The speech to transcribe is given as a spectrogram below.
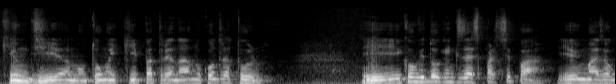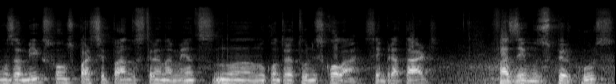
que um dia montou uma equipe para treinar no contraturno e convidou quem quisesse participar. Eu e mais alguns amigos fomos participar dos treinamentos no, no contraturno escolar, sempre à tarde, fazíamos os percursos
